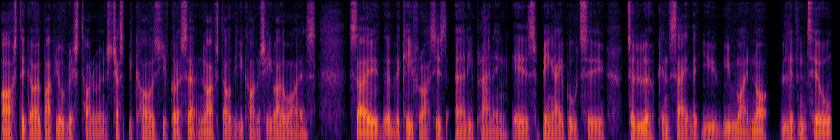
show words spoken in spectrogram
asked to go above your risk tolerance just because you've got a certain lifestyle that you can't achieve otherwise. So the, the key for us is early planning, is being able to to look and say that you you might not live until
